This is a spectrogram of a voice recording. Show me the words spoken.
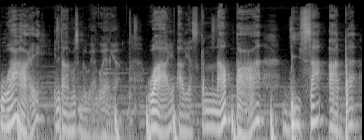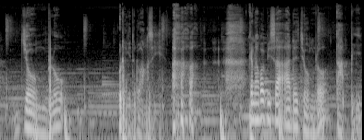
why? Ini tangan gue sambil goyang-goyang ya. Why alias kenapa bisa ada jomblo? Udah gitu doang sih. Kenapa bisa ada jomblo? Tapi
